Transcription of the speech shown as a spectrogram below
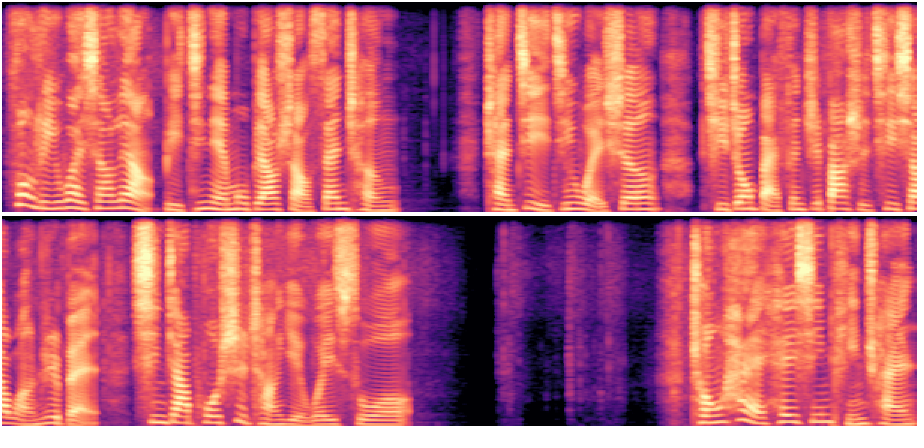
凤梨外销量比今年目标少三成，产季已经尾声，其中百分之八十七销往日本、新加坡市场也萎缩。虫害黑心频传，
